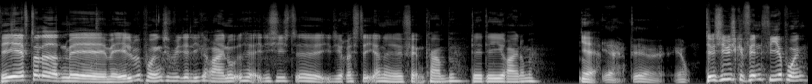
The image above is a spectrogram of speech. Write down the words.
Det efterlader den med, med 11 point, så vidt jeg lige kan regne ud her i de sidste, i de resterende fem kampe. Det er det, I regner med. Ja, Ja, det er... Jo. Det vil sige, at vi skal finde fire point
